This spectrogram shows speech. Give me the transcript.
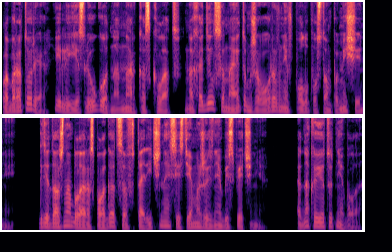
Лаборатория, или, если угодно, наркосклад, находился на этом же уровне в полупустом помещении где должна была располагаться вторичная система жизнеобеспечения. Однако ее тут не было.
